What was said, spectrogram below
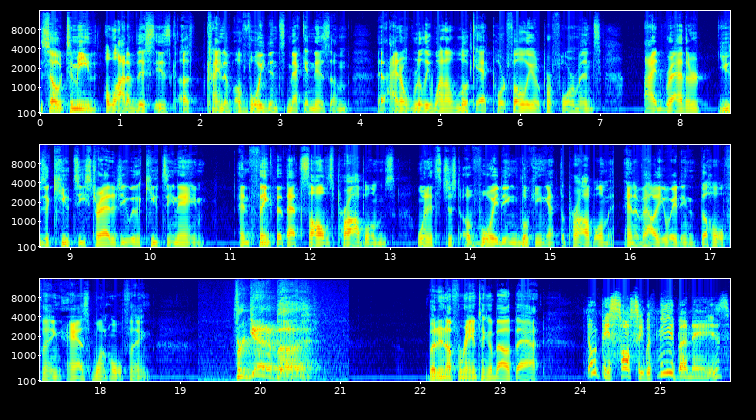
So to me, a lot of this is a kind of avoidance mechanism that I don't really want to look at portfolio performance. I'd rather use a cutesy strategy with a cutesy name and think that that solves problems when it's just avoiding looking at the problem and evaluating the whole thing as one whole thing. Forget about it. But enough ranting about that. Don't be saucy with me, Bernays.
